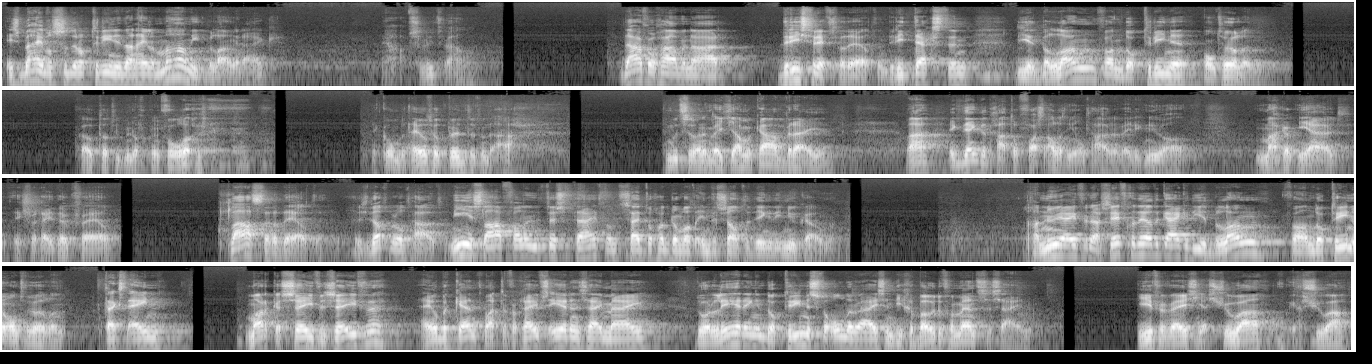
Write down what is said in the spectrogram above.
Is bijbelse doctrine dan helemaal niet belangrijk? Ja, absoluut wel. Daarvoor gaan we naar drie schriftgedeelten, drie teksten die het belang van doctrine onthullen. Ik hoop dat u me nog kunt volgen. Ik kom met heel veel punten vandaag. Ik moet ze wel een beetje aan elkaar breien. Maar ik denk dat gaat toch vast alles niet onthouden, weet ik nu al. Maakt ook niet uit. Ik vergeet ook veel. Het laatste gedeelte. Als je dat maar onthoudt. Niet in slaap vallen in de tussentijd, want het zijn toch ook nog wat interessante dingen die nu komen. We gaan nu even naar schriftgedeelten kijken die het belang van doctrine onthullen. Tekst 1, Marcus 7, 7. Heel bekend, maar te vergeefs eren zij mij door leringen doctrines te onderwijzen die geboden van mensen zijn. Hier verwees Yeshua, of Yeshua,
